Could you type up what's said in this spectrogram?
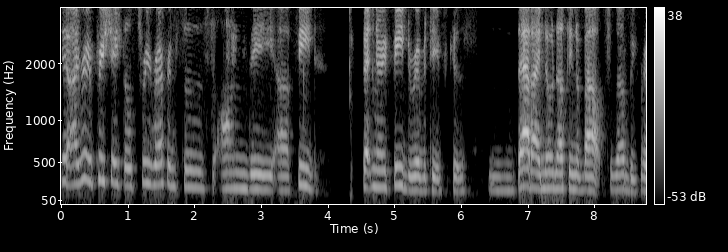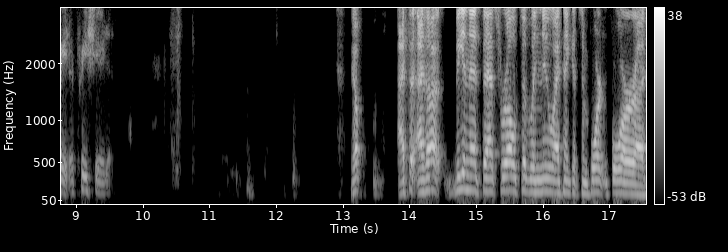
Yeah, I really appreciate those three references on the uh, feed, veterinary feed derivative, because that I know nothing about, so that'll be great. I appreciate it. Yep. I, th- I thought, being that that's relatively new, I think it's important for uh,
